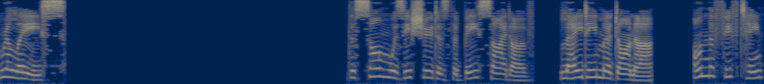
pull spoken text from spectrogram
Release. The song was issued as the B-side of Lady Madonna on 15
